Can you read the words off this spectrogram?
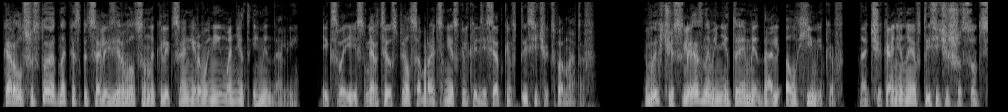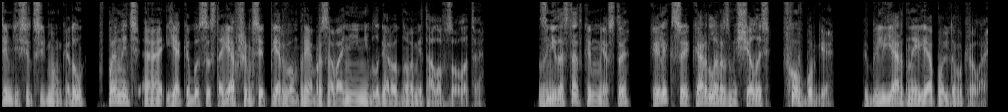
Карл VI, однако, специализировался на коллекционировании монет и медалей, и к своей смерти успел собрать несколько десятков тысяч экспонатов. В их числе знаменитая медаль алхимиков, отчеканенная в 1677 году в память о якобы состоявшемся первом преобразовании неблагородного металла в золото. За недостатком места коллекция Карла размещалась в Хофбурге, в бильярдной Леопольдова крыла.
